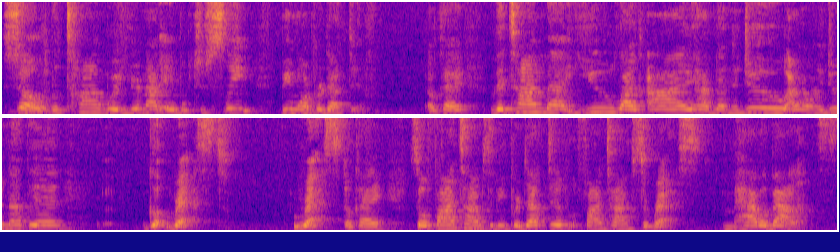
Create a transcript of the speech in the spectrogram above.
So, the time where you're not able to sleep, be more productive. Okay? The time that you, like, I have nothing to do, I don't want to do nothing, go rest. Rest, okay? So, find times to be productive, find times to rest. Have a balance.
